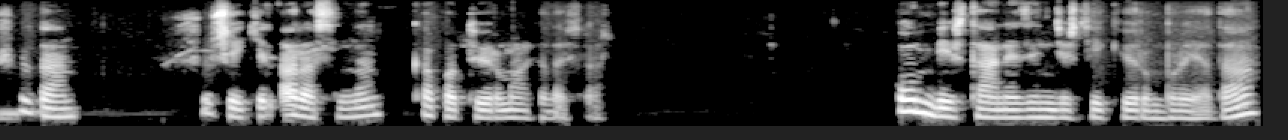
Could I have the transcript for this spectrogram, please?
Şuradan şu şekil arasından kapatıyorum arkadaşlar. 11 tane zincir çekiyorum buraya da.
